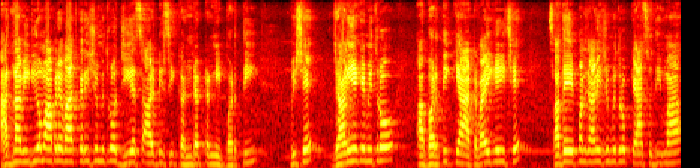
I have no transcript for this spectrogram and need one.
આજના વિડીયોમાં આપણે વાત કરીશું મિત્રો જીએસઆરટીસી કંડક્ટરની ભરતી વિશે. જાણીએ કે મિત્રો, આ ભરતી ક્યાં અટવાઈ ગઈ છે? સાથે એ પણ જાણીશું મિત્રો, ક્યાં સુધીમાં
